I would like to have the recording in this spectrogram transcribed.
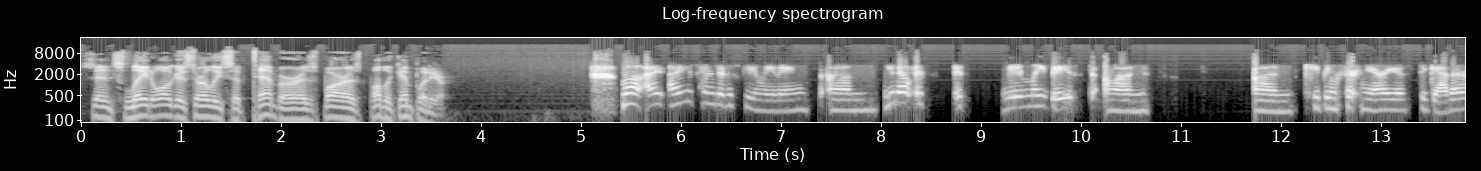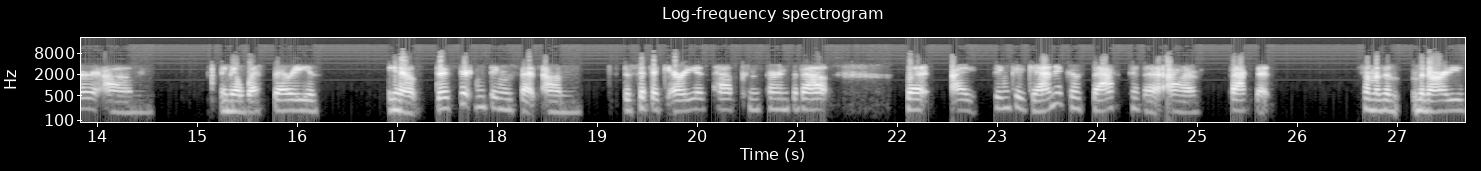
since late August, early September, as far as public input here? Well, I, I attended a few meetings. Um, you know, it's it's mainly based on on keeping certain areas together. Um, I know Westbury is, you know, there's certain things that um, specific areas have concerns about, but I think again it goes back to the uh, fact that some of the minorities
